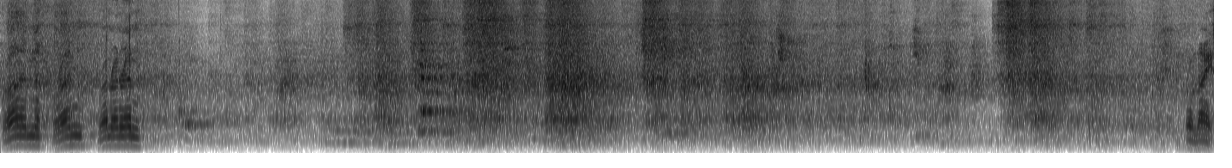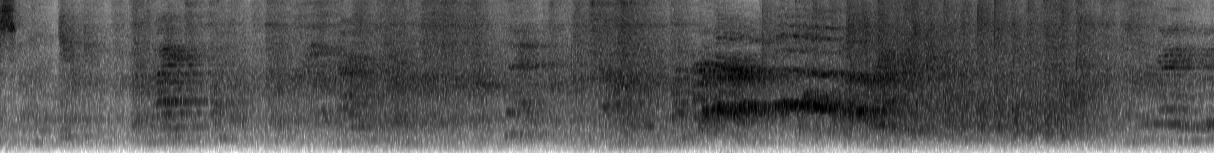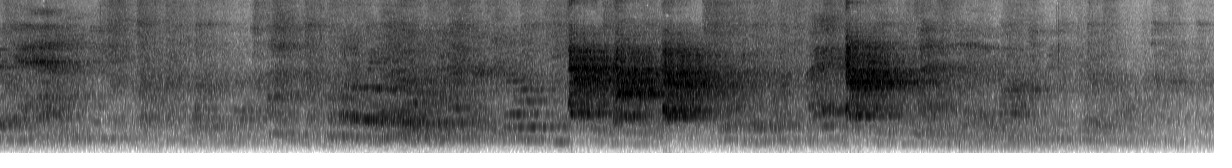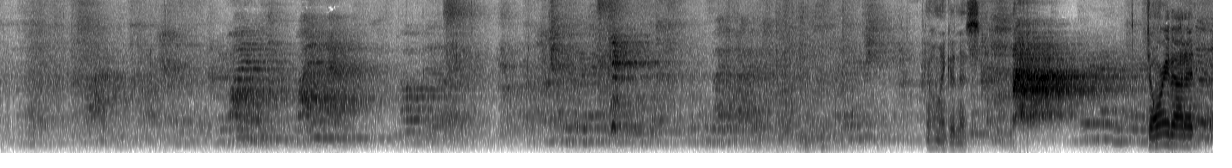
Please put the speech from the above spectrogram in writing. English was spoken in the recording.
Run, run, run, run, run. Oh, nice. Oh my goodness. Don't worry about it.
